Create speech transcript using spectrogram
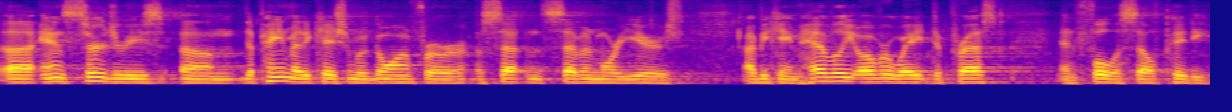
uh, and surgeries, um, the pain medication would go on for seven, seven more years. I became heavily overweight, depressed, and full of self pity.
